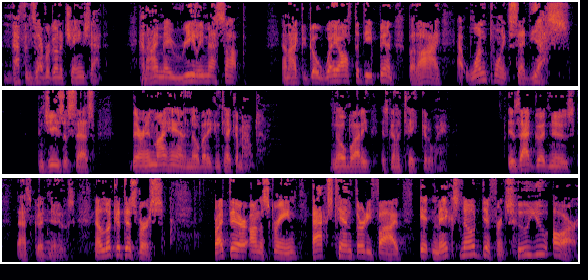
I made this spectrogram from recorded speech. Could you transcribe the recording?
And nothing's ever going to change that. And I may really mess up and I could go way off the deep end. But I, at one point, said yes. And Jesus says, They're in my hand and nobody can take them out. Nobody is going to take it away. Is that good news? That's good news. Now look at this verse. Right there on the screen, Acts 10:35, it makes no difference who you are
